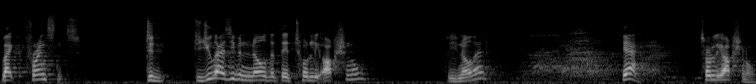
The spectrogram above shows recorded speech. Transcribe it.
Like, for instance, did, did you guys even know that they're totally optional? Did you know that? Yeah, totally optional.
